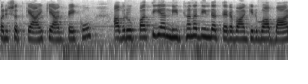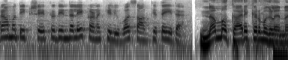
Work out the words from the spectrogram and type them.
ಪರಿಷತ್ಗೆ ಆಯ್ಕೆಯಾಗಬೇಕು ಅವರು ಪತಿಯ ನಿಧನದಿಂದ ತೆರವಾಗಿರುವ ಬಾರಾಮತಿ ಕ್ಷೇತ್ರದಿಂದಲೇ ಕಣಕ್ಕಿಳಿಯುವ ಸಾಧ್ಯತೆ ಇದೆ. ನಮ್ಮ ಕಾರ್ಯಕ್ರಮಗಳನ್ನ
